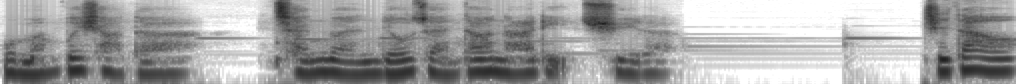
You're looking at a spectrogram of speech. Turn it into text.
我们不晓得。沉沦流转到哪里去了？直到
